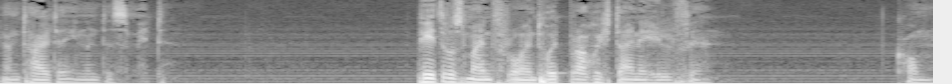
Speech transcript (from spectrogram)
dann teilt er ihnen das mit. Petrus, mein Freund, heute brauche ich deine Hilfe. Komm,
